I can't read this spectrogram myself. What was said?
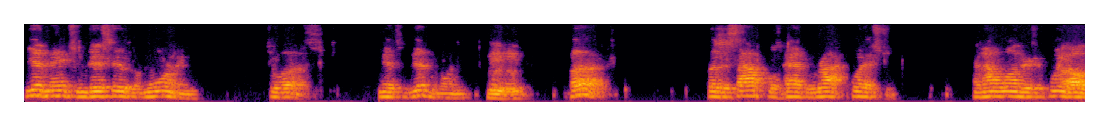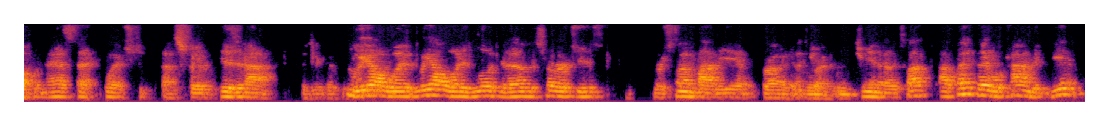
you had mentioned this is a warning to us. And it's a good one, Mhm. but the disciples had the right question. And I wondered if we Oh. often ask that question, That's good. is it I? We always, we always look at other churches or somebody else, Right, that's right. you know, so I, I think they were kind of getting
